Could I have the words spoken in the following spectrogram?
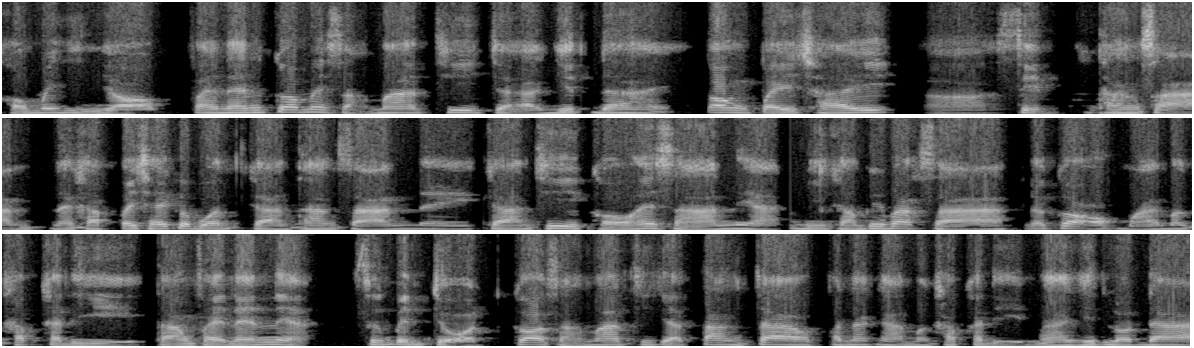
เขาไม่ยินยอมไฟแนนซ์ก็ไม่สามารถที่จะยึดได้ ต้องไปใช้สิทธิ์ทางศาลนะครับ ไปใช้กระบวนการทางศาลในการที่ขอให้ศาลเนี่ยมีคำพิพากษา แล้วก็ออกหมายบังคับคดีทางไฟแนนซ์เนี่ยซึ่งเป็นโจทย์ก็สามารถที่จะตั้งเจ้าพนักงานบังคับคดีมายึดรถได้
